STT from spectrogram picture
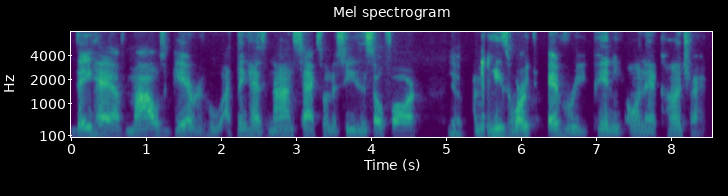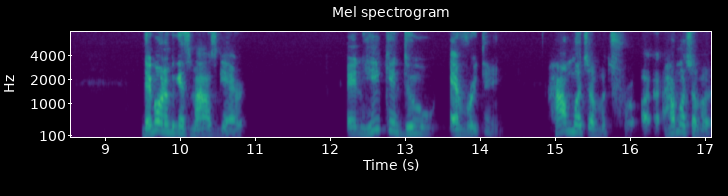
they have Myles Garrett, who I think has nine sacks on the season so far. Yep. I mean, he's worth every penny on that contract. They're going up against Myles Garrett, and he can do everything. How much of a tr- uh, how much of a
